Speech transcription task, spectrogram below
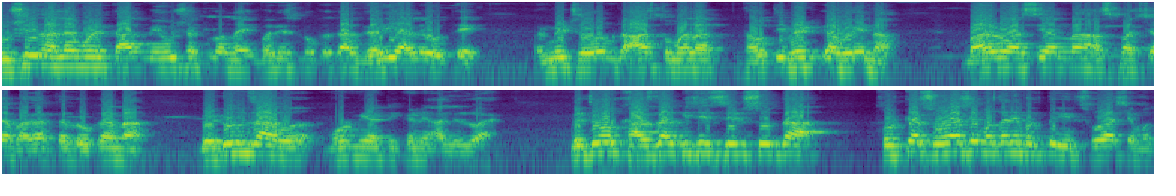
उशीर झाल्यामुळे काल मी येऊ शकलो नाही. बरेच लोक काल घरी आले होते. पण मी ठरवून आज तुम्हाला धावती भेट का होईना बारडवासियांना आसपासच्या भागातल्या लोकांना भेटून जावं म्हणून या ठिकाणी आलेलो आहे. मित्र खासदारकीची सीट सुद्धा थोडक्यात सोळाशे मतांनी फक्त घेतली सोळाशे मत.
